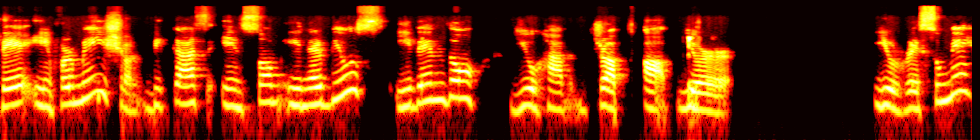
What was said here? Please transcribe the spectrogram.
the information because in some interviews, even though you have dropped off your, your resume,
